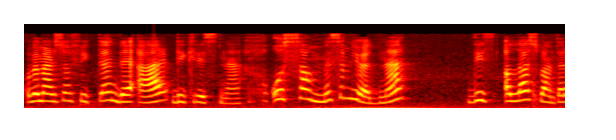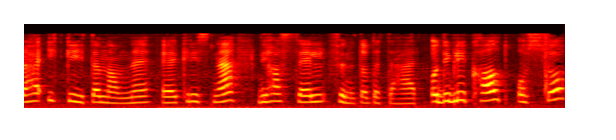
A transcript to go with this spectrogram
Og hvem er det som fikk den? Det er de kristne. Og samme som jødene, de, Allah SWT har ikke gitt den navnet eh, kristne, de har selv funnet opp dette her. Og de blir kalt også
